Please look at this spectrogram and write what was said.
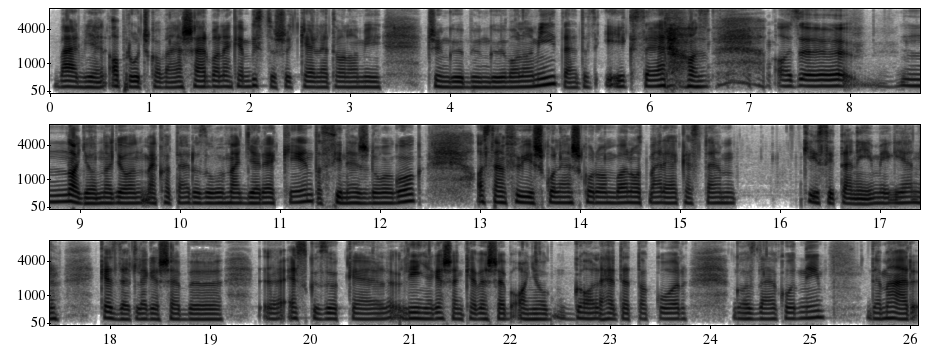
bármilyen aprócska vásárba, nekem biztos, hogy kellett valami csüngő-büngő valami, tehát az ékszer az, az nagyon-nagyon meghatározó volt már gyerekként, a színes dolgok. Aztán főiskolás koromban ott már elkezdtem készíteni még ilyen kezdetlegesebb eszközökkel, lényegesen kevesebb anyaggal lehetett akkor gazdálkodni, de már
